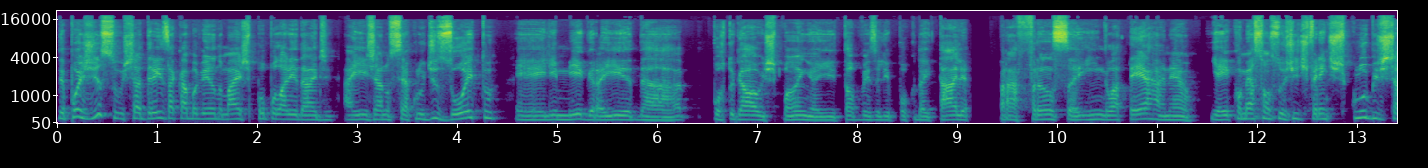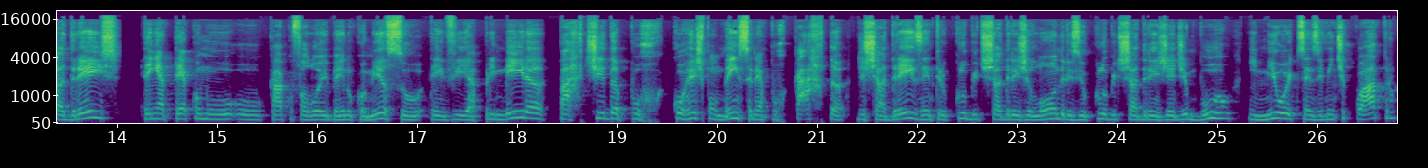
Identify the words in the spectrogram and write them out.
Depois disso, o xadrez acaba ganhando mais popularidade aí já no século XVIII. É, ele migra aí da Portugal, Espanha e talvez ali um pouco da Itália para a França e Inglaterra, né? E aí começam a surgir diferentes clubes de xadrez. Tem até, como o Caco falou aí bem no começo, teve a primeira partida por correspondência, né, por carta de xadrez entre o Clube de Xadrez de Londres e o Clube de Xadrez de Edimburgo, em 1824.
